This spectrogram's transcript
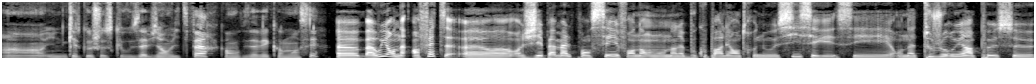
un, une, quelque chose que vous aviez envie de faire quand vous avez commencé? Euh, Bah oui, on a, en fait, euh, j'y ai pas mal pensé. Enfin, on, en a beaucoup parlé entre nous aussi. C'est, on a toujours eu un peu ce, euh,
